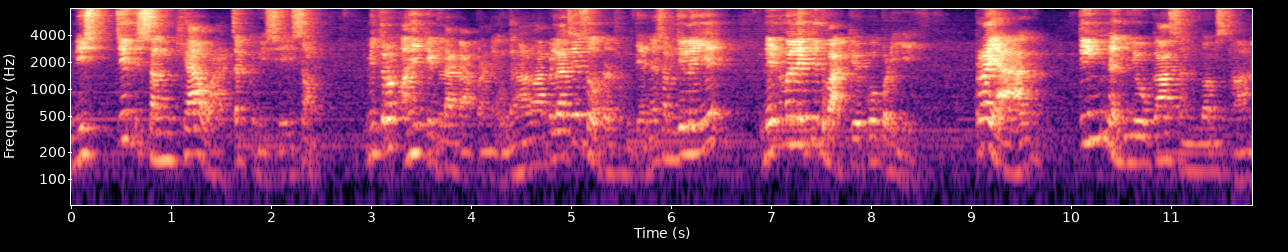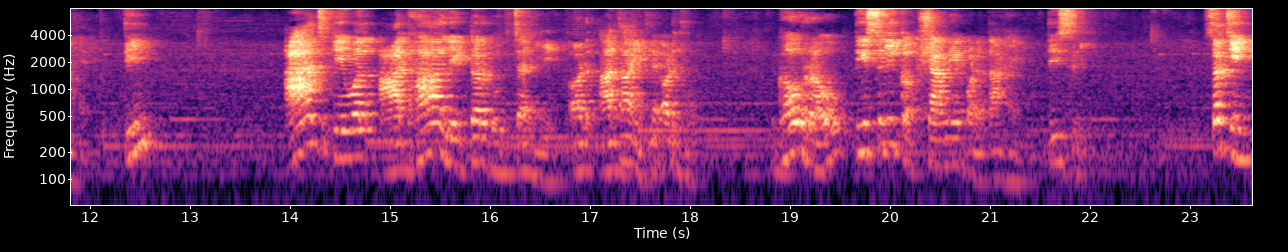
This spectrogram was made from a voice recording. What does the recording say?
નિશ્ચિત સંખ્યાવાચક વિશેષણ મિત્રો અહીં કેટલાક આપણને ઉદાહરણો આપેલા છે સૌપ્રથમ તેને સમજી લઈએ निम्नलिखित वाक्य को पढ़िए प्रयाग तीन नदियों का संगम स्थान है तीन आज केवल आधा लीटर दूध चाहिए और आधा એટલે અડધું गौरव तीसरी कक्षा में पढ़ता है तीसरी सचिन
